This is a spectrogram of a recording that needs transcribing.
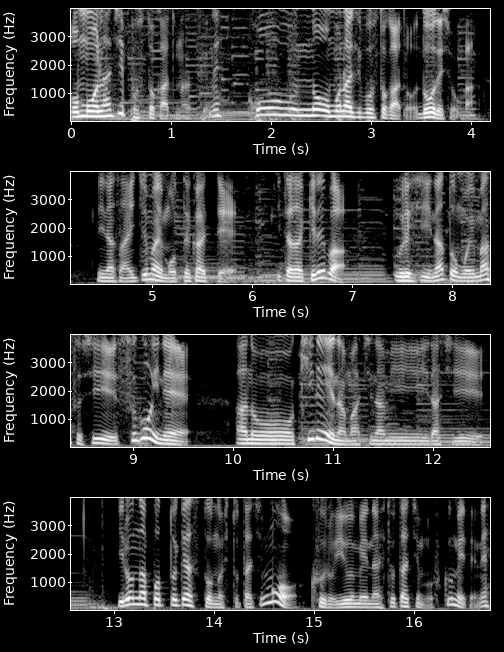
オモラジポストカードなんですけどね。幸運のオモラジポストカードどうでしょうか。皆さん1枚持って帰っていただければ嬉しいなと思いますしすごいねあのー綺麗な街並みだしいろんなポッドキャストの人たちも来る有名な人たちも含めてね。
